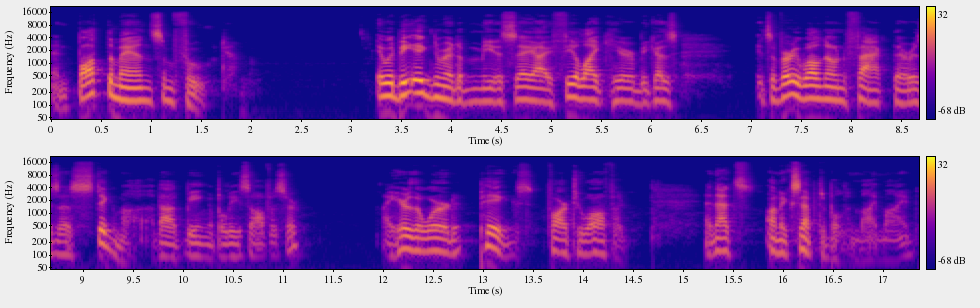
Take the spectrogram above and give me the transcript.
and bought the man some food. It would be ignorant of me to say I feel like here because it's a very well known fact there is a stigma about being a police officer. I hear the word pigs far too often, and that's unacceptable in my mind.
